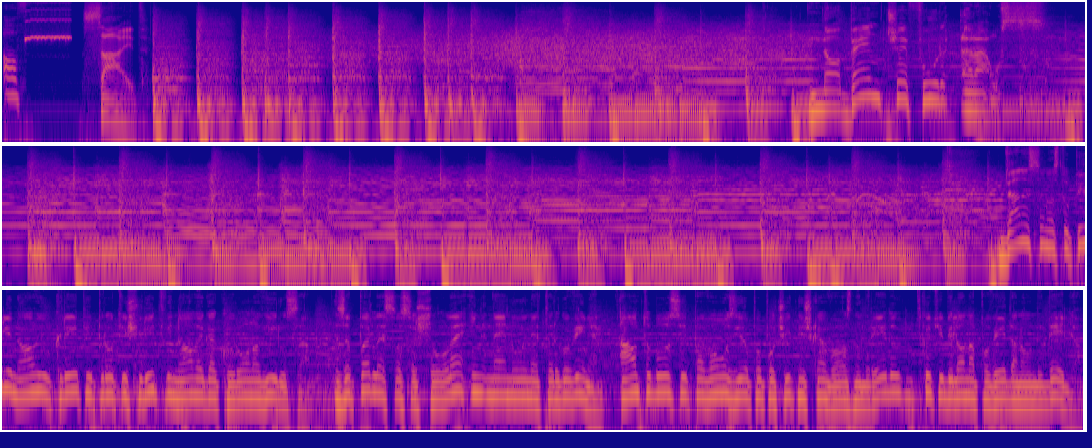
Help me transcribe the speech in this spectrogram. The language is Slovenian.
Offside. Noben če fur raus. So nastopili novi ukrepi proti širitvi novega koronavirusa. Zaprle so se šole in nenujne trgovine. Avtobusi pa vozijo po počitniškem voznem redu, kot je bilo napovedano v nedeljo.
